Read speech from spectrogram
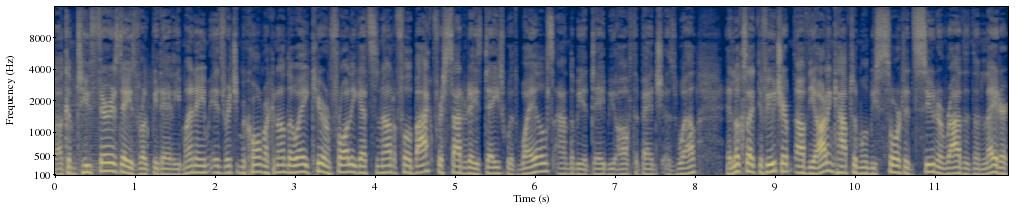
Welcome to Thursday's Rugby Daily. My name is Richie McCormack, and on the way, Ciarán Frawley gets the nod at full back for Saturday's date with Wales, and there'll be a debut off the bench as well. It looks like the future of the Ireland captain will be sorted sooner rather than later.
